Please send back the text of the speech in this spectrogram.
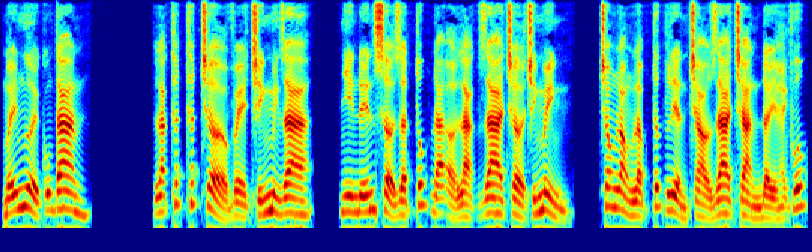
mấy người cũng tan. Lạc thất thất trở về chính mình ra, nhìn đến sở giật túc đã ở lạc ra chờ chính mình, trong lòng lập tức liền trào ra tràn đầy hạnh phúc.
